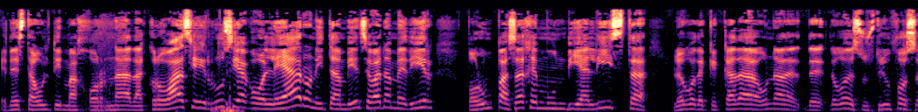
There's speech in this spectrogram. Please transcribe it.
en esta última jornada. Croacia y Rusia golearon y también se van a medir por un pasaje mundialista luego de que cada una de, luego de sus triunfos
